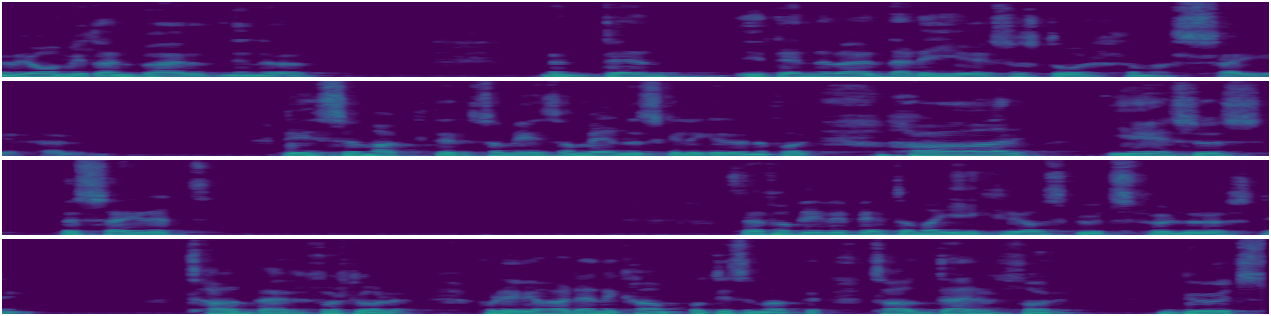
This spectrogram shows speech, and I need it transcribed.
Men vi er omgitt en verden i nød. Men den, i denne verden er det Jesus står som har seier, Herren. Disse makter som vi som mennesker ligger under for, har Jesus beseiret. Derfor blir vi bedt om å ikle oss Guds fulle rustning. Ta derfor, står det, fordi vi har denne kamp mot disse makter, ta derfor Guds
